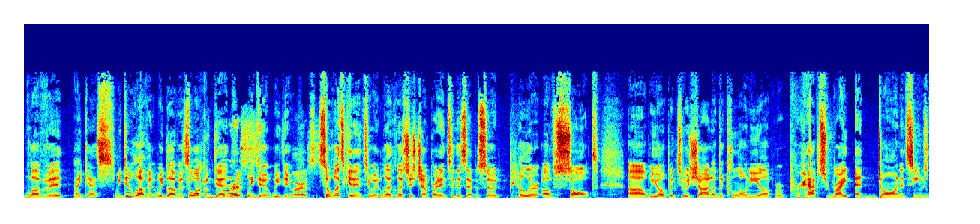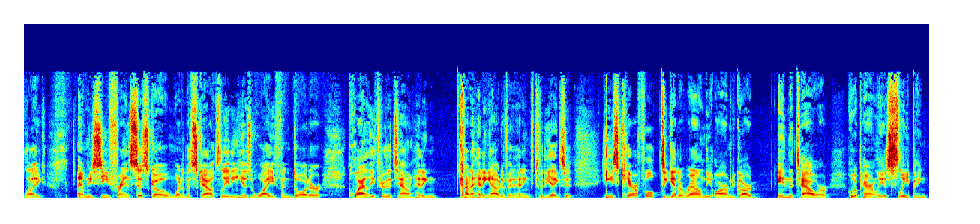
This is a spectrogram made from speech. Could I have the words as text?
love it. I guess we do love it. We love it. It's The Walking Dead. course. We do. We do. Of course. So let's get into it. Let, let's just jump right into this episode. Pillar of Salt. Uh, we open to a shot of the Colonia, perhaps right at dawn. It seems like, and we see Francisco, one of the scouts, leading his wife and daughter quietly through the town, heading kind of heading out of it, heading through the exit. He's careful to get around the armed guard in the tower, who apparently is sleeping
